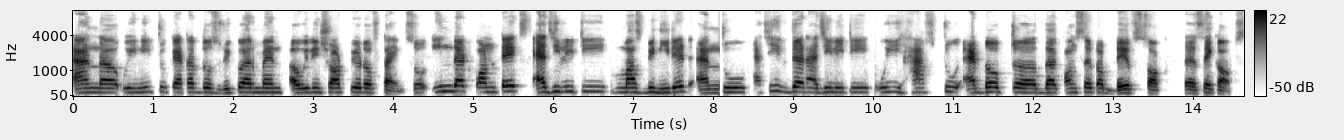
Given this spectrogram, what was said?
and uh, we need to cater those requirements uh, within short period of time. So in that context agility must be needed and to achieve that agility we have to adopt uh, the concept of devsoc uh, SecOps.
